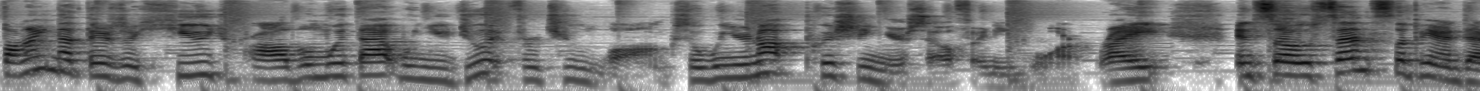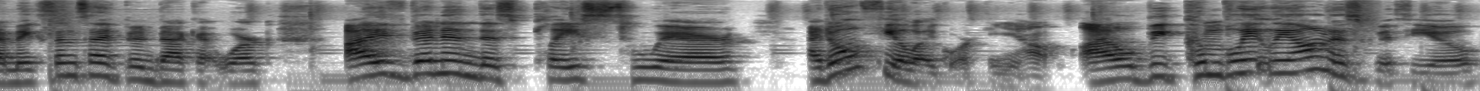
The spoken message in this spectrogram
find that there's a huge problem with that when you do it for too long. So when you're not pushing yourself anymore, right? And so since the pandemic, since I've been back at work, I've been in this place to where I don't feel like working out. I'll be completely honest with you.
